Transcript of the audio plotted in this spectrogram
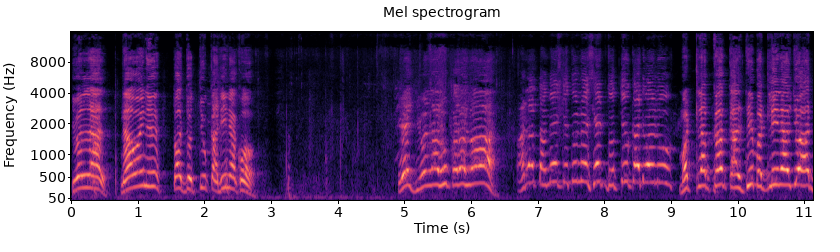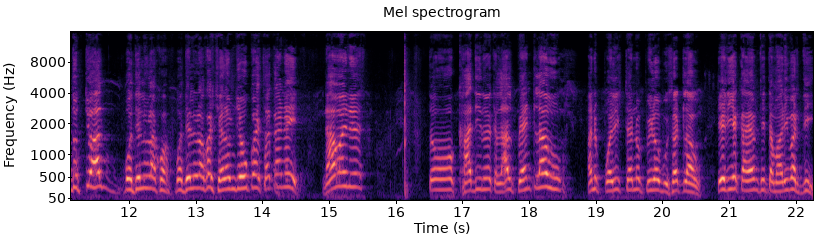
જીવનલાલ ના હોય ને તો ધોતિયું કાઢી નાખો. એ જીવનલાલ શું કરો છો? અરે તમે કીધું ને શેઠ ધોતિયું કાઢવાનું. મતલબ કે કાલથી બદલી નાખજો. આ ધોતિયું હાલ બોધેલું રાખો. બોધેલું રાખો. શરમ જેવું કોઈ શકાય નહીં. ના હોય ને તો ખાદીનો એક લાલ પેન્ટ લાવું અને પોલિસ્ટરનો પીળો બુશર્ટ લાવું. એ રીએ કાયમથી તમારી વર્ધી.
